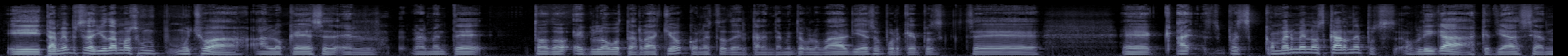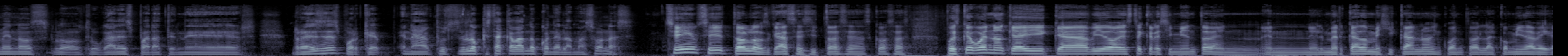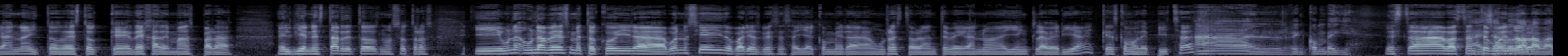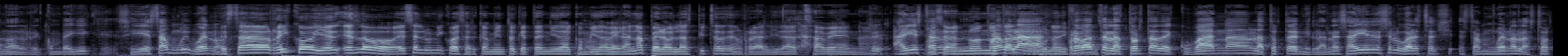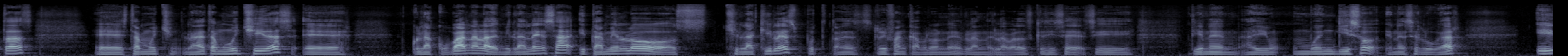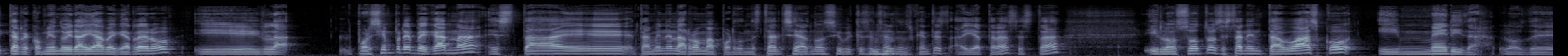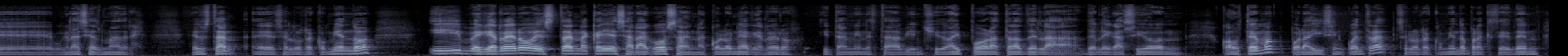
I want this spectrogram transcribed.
y también pues ayudamos un, mucho a, a lo que es el, realmente todo el globo terráqueo con esto del calentamiento global y eso porque pues se eh, pues comer menos carne pues obliga a que ya sean menos los lugares para tener reses porque en, pues es lo que está acabando con el Amazonas. Sí, sí, todos los gases y todas esas cosas. Pues qué bueno que hay que ha habido este crecimiento en, en el mercado mexicano en cuanto a la comida vegana y todo esto que deja además para el bienestar de todos nosotros. Y una, una vez me tocó ir a, bueno, sí he ido varias veces allá a comer a un restaurante vegano ahí en Clavería, que es como de pizza. Ah, el Rincón Veggie. Está bastante bueno. a la banda del Rincón Veggie. sí, está muy bueno. Está rico y es, lo es el único acercamiento que he tenido a comida vegana, pero las pizzas en realidad ah, saben Ahí están. O sea, no notas ninguna diferencia. Pruébate la torta de cubana, la torta de milanes. Ahí en ese lugar está, están buenas las tortas. Eh, están muy, la neta, muy chidas. Eh, la cubana, la de milanesa y también los chilaquiles, puta, también rifan cabrón, ¿eh? La, verdad es que sí, se, sí tienen ahí un, buen guiso en ese lugar. Y te recomiendo ir ahí a Guerrero y la por siempre vegana está eh, también en la Roma, por donde está el Sears, no sé si ubiques el Sears de Insurgentes, ahí atrás está. Y los otros están en Tabasco y Mérida, los de Gracias Madre. Esos están, eh, se los recomiendo. Y Guerrero está en la calle de Zaragoza, en la colonia Guerrero. Y también está bien chido. Ahí por atrás de la delegación Cuauhtémoc, por ahí se encuentra. Se los recomiendo para que se den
